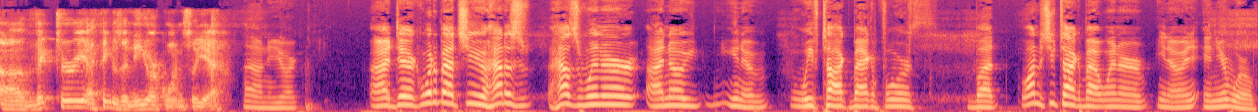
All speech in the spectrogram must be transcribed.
uh, Victory, I think, is a New York one. So yeah. Oh, New York. All right, Derek. What about you? How does how's winter? I know you know we've talked back and forth, but why don't you talk about winter? You know, in, in your world.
